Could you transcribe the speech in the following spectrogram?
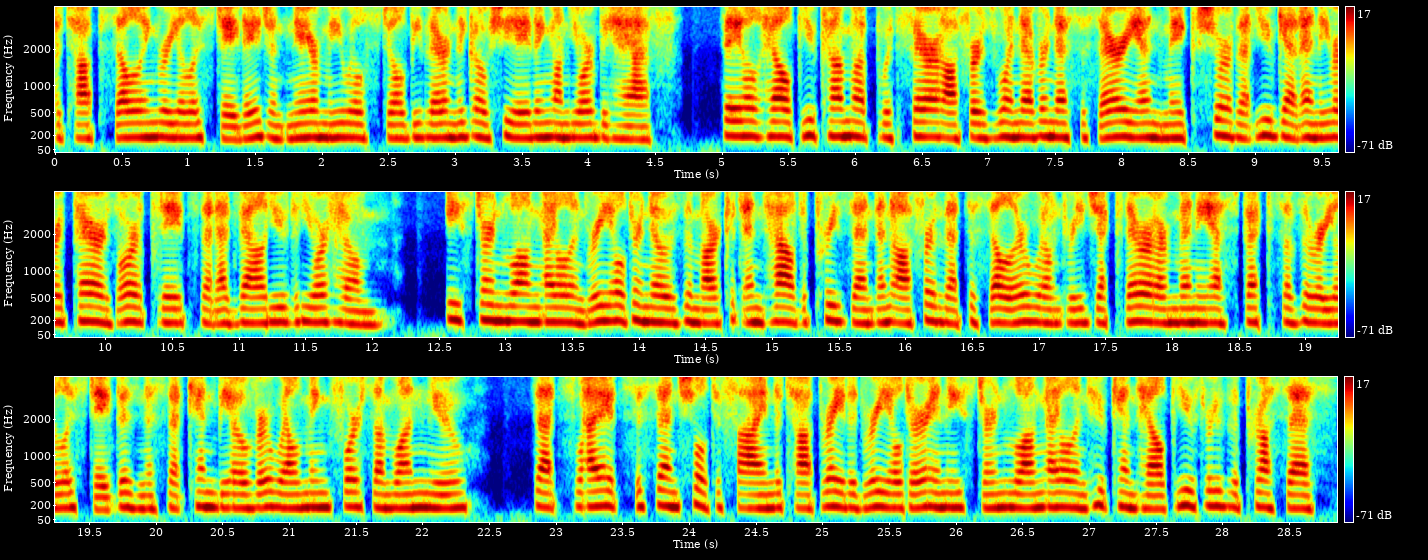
A top selling real estate agent near me will still be there negotiating on your behalf. They'll help you come up with fair offers whenever necessary and make sure that you get any repairs or updates that add value to your home. Eastern Long Island Realtor knows the market and how to present an offer that the seller won't reject. There are many aspects of the real estate business that can be overwhelming for someone new. That's why it's essential to find a top rated realtor in Eastern Long Island who can help you through the process.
